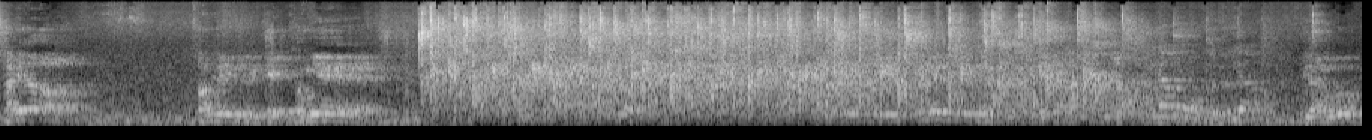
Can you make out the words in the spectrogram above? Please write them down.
자려! 선배님들께 경례! 위안국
